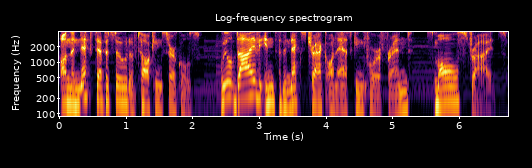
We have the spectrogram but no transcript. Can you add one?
On the next episode of Talking Circles, we'll dive into the next track on Asking for a Friend Small Strides.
